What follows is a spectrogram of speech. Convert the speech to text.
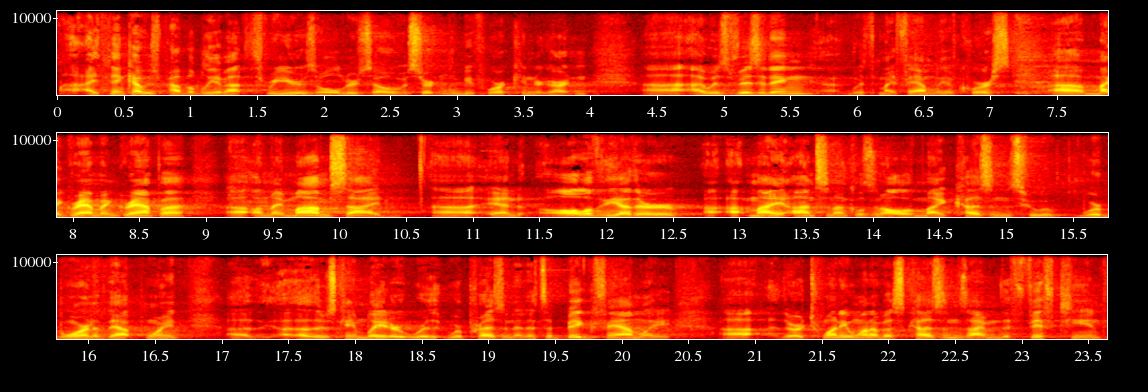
I think I was probably about three years old or so. It was certainly before kindergarten. Uh, I was visiting uh, with my family, of course, uh, my grandma and grandpa uh, on my mom's side, uh, and all of the other, my aunts and uncles and all of my cousins who were born at that point, others came later, were, were present. And it's a big family. there are 21 of us cousins. I'm the 15th.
